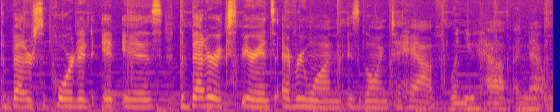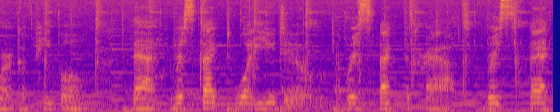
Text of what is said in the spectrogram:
the better supported it is, the better experience everyone is going to have. When you have a network of people that respect what you do, respect the craft, respect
